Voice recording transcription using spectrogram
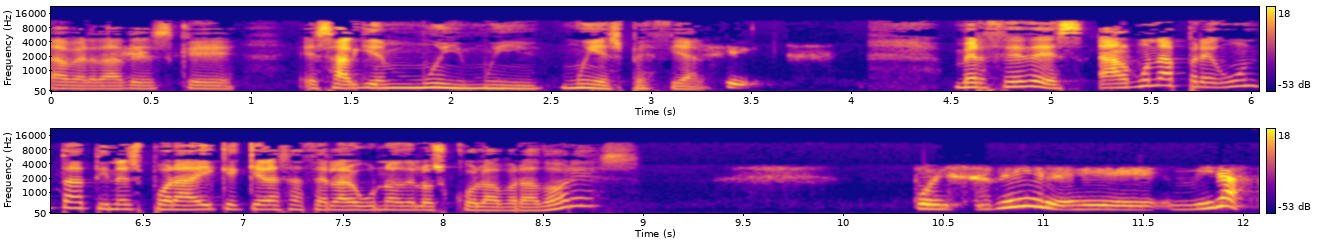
La verdad es que es alguien muy, muy, muy especial. Sí. Mercedes, ¿alguna pregunta tienes por ahí que quieras hacer a alguno de los colaboradores? Pues a ver, eh, mira,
